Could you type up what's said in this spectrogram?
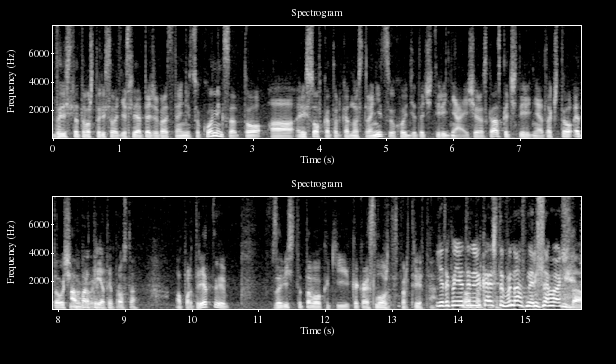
Зависит от того, что рисовать. Если, опять же, брать страницу комикса, то а, рисовка только одной страницы уходит где-то 4 дня. Еще раскраска 4 дня. Так что это очень А много времени. портреты просто? А портреты зависит от того, какие, какая сложность портрета. Я так понимаю, ты Ну, намекаешь, чтобы нас нарисовали. Да,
